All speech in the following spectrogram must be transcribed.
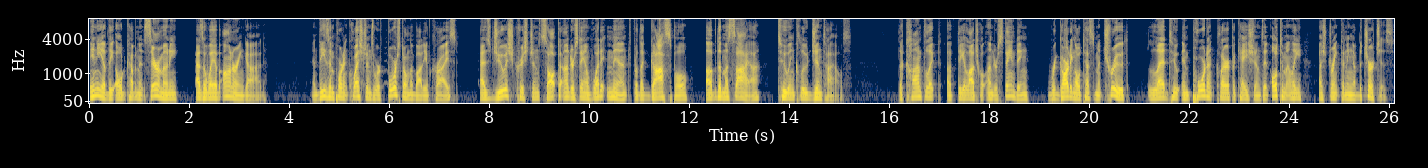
any of the Old Covenant ceremony as a way of honoring God. And these important questions were forced on the body of Christ as Jewish Christians sought to understand what it meant for the gospel of the Messiah to include Gentiles. The conflict of theological understanding regarding Old Testament truth led to important clarifications and ultimately a strengthening of the churches.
